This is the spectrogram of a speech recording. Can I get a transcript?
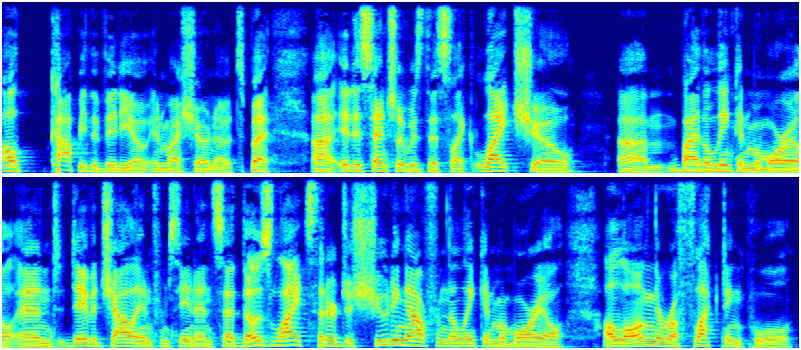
I'll copy the video in my show notes, but uh, it essentially was this like light show. Um, by the Lincoln Memorial. And David Chalian from CNN said those lights that are just shooting out from the Lincoln Memorial along the reflecting pool,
